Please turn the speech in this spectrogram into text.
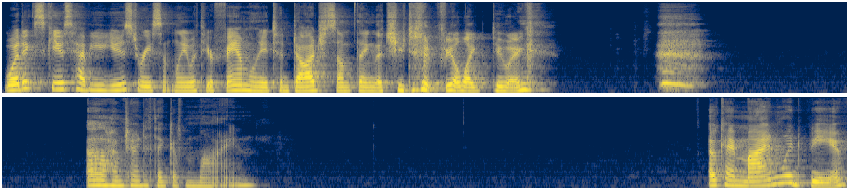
What excuse have you used recently with your family to dodge something that you didn't feel like doing? oh, I'm trying to think of mine. Okay, mine would be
